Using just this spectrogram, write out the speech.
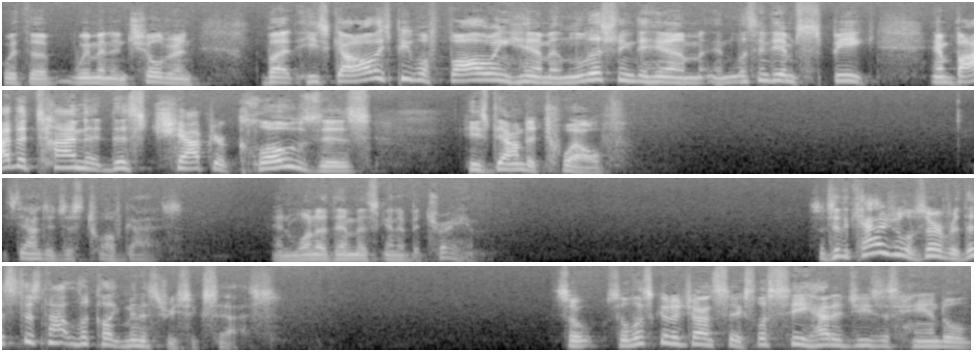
with the women and children. But he's got all these people following him and listening to him and listening to him speak. And by the time that this chapter closes, he's down to 12. He's down to just 12 guys. And one of them is going to betray him. So, to the casual observer, this does not look like ministry success. So, so let's go to John 6. Let's see how did Jesus handle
